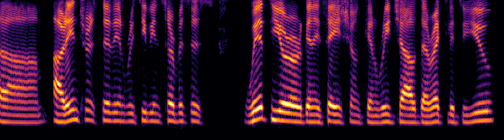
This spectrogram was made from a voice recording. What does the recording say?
um, are interested in receiving services with your organization can reach out directly to you,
